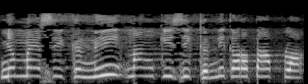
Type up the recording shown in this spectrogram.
Nyemesi geni nangkisi geni karo taplak.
